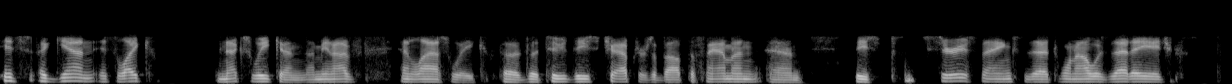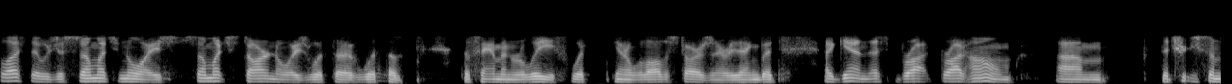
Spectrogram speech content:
it's again, it's like next weekend. I mean, I've and last week the the two these chapters about the famine and these serious things that when I was that age, plus there was just so much noise, so much star noise with the with the the famine relief with you know with all the stars and everything. But again, this brought brought home um, the tr- some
